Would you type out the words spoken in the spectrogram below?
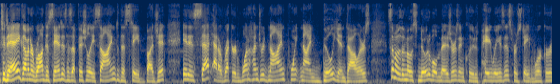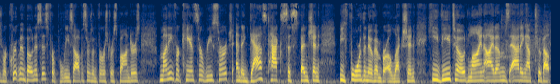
Today, Governor Ron DeSantis has officially signed the state budget. It is set at a record $109.9 billion. Some of the most notable measures include pay raises for state workers, recruitment bonuses for police officers and first responders, money for cancer research, and a gas tax suspension before the November election. He vetoed line items adding up to about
